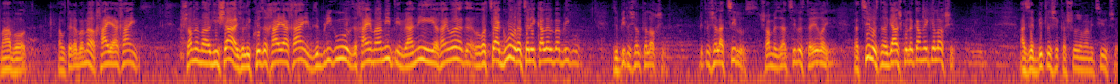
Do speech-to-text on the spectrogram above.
מה אבות? אלתר רבי אומר, חיי החיים. שום מרגישה שליכוז זה חיי החיים, זה בלי גבול, זה חיים אמיתיים, ואני רוצה הגבול, רוצה להיכלל בה בלי גבול. זה ביטל של כלוכשיב, ביטל של אצילוס, שום זה אצילוס, תראי, אצילוס נרגש כולי כמה כלוכשיב. אז זה ביטל שקשור עם המציאות שלו.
